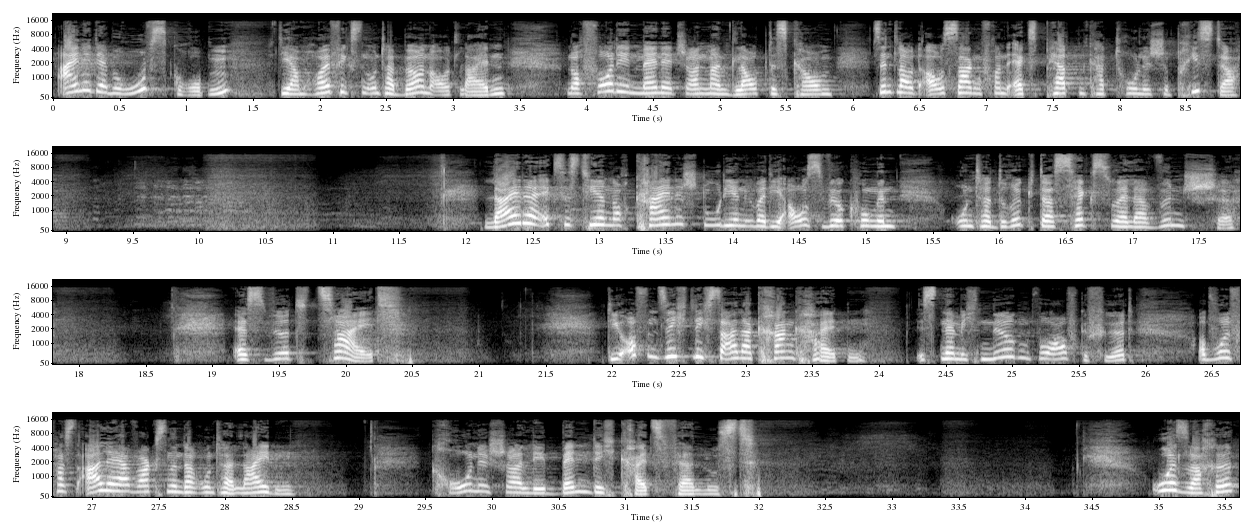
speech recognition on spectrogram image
Eine der Berufsgruppen, die am häufigsten unter Burnout leiden, noch vor den Managern, man glaubt es kaum, sind laut Aussagen von Experten katholische Priester. Leider existieren noch keine Studien über die Auswirkungen unterdrückter sexueller Wünsche. Es wird Zeit, die offensichtlichste aller Krankheiten ist nämlich nirgendwo aufgeführt, obwohl fast alle Erwachsenen darunter leiden. Chronischer Lebendigkeitsverlust. Ursache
